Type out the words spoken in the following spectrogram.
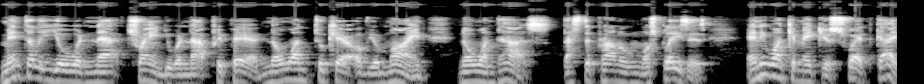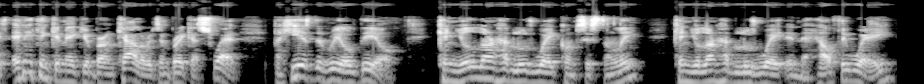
Mentally you were not trained, you were not prepared. No one took care of your mind. No one does. That's the problem in most places. Anyone can make you sweat. Guys, anything can make you burn calories and break a sweat. But here's the real deal. Can you learn how to lose weight consistently? Can you learn how to lose weight in a healthy way?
